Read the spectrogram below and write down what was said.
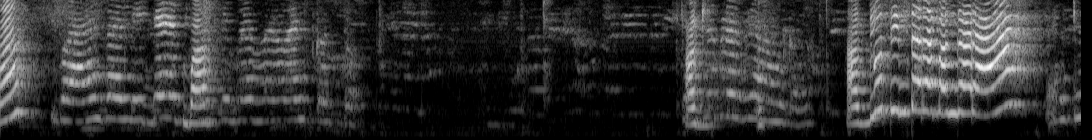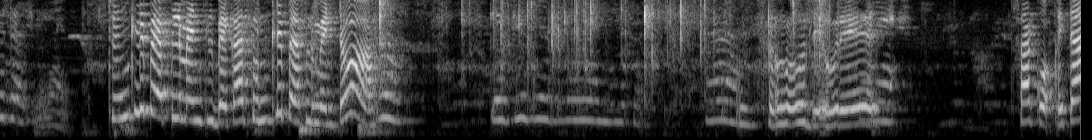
ಹಾಂ? ಬಾ. ತಿಂತಾರ ಬಂಗಾರ? ತುಂಟ್ಲಿ ಪೆಪ್ಲಿಮೆಂಟ್ ಬೇಕಾ? ತುಂಟ್ಲಿ ಪೆಪ್ಲಿಮೆಂಟು ಓ ದೇವ್ರೇ. ಸಾಕು ಆಯ್ತಾ?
